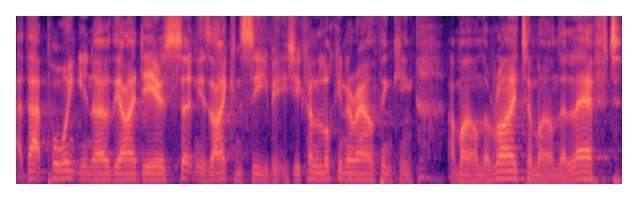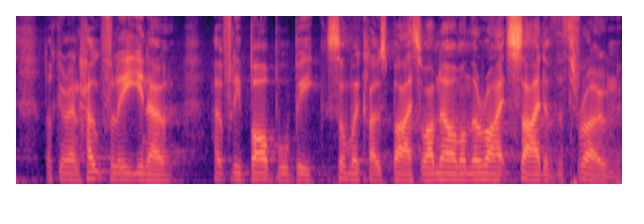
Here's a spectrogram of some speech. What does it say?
At that point, you know, the idea is certainly as I conceive it, is you're kind of looking around thinking, am I on the right? Am I on the left? Looking around, hopefully, you know, hopefully Bob will be somewhere close by, so I know I'm on the right side of the throne.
